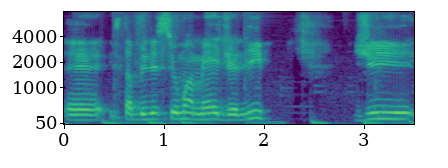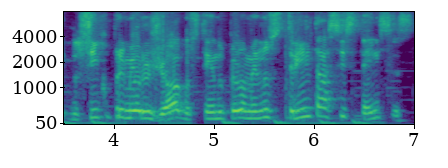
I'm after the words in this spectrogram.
é, estabeleceu uma média ali de dos cinco primeiros jogos tendo pelo menos 30 assistências.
